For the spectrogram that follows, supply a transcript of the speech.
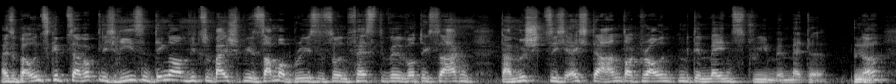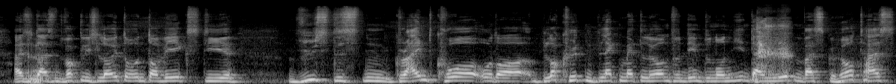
Also bei uns gibt es ja wirklich Riesendinger, wie zum Beispiel Summer Breeze, ist so ein Festival, würde ich sagen, da mischt sich echt der Underground mit dem Mainstream im Metal. Ne? Also da sind wirklich Leute unterwegs, die wüstesten Grindcore oder Blockhütten Black Metal hören, von dem du noch nie in deinem Leben was gehört hast.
